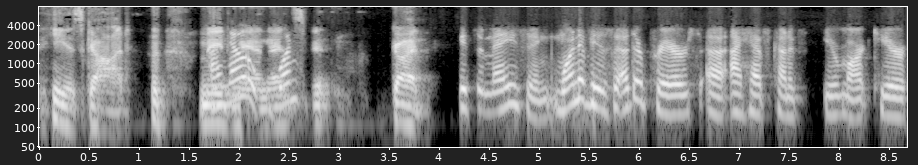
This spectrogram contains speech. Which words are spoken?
he is God made man. One, it, go ahead. It's amazing. One of his other prayers uh, I have kind of earmarked here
